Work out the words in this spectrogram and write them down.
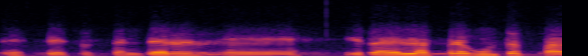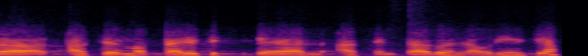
este, suspender eh, Israel las preguntas para hacer notar ese que quedan asentado en la audiencia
